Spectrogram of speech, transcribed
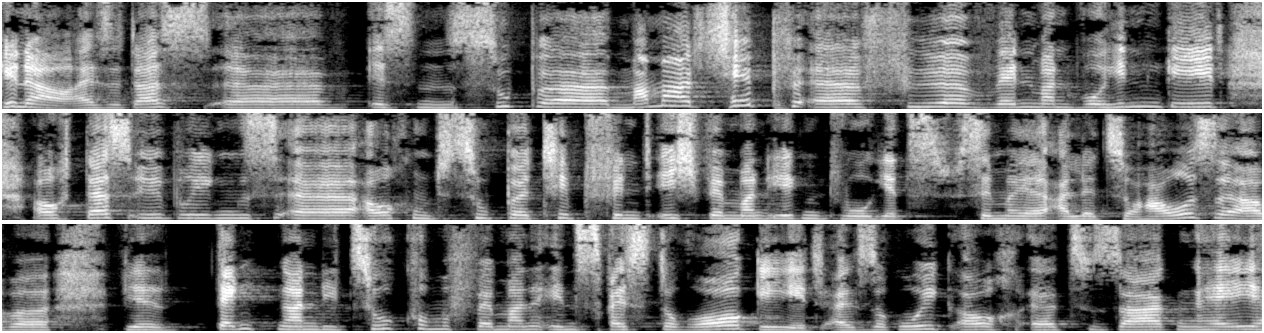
Genau, also das äh, ist ein super Mama-Tipp äh, für, wenn man wohin geht. Auch das übrigens äh, auch ein super Tipp finde ich, wenn man irgendwo jetzt sind wir ja alle zu Hause, aber wir Denken an die Zukunft, wenn man ins Restaurant geht. Also ruhig auch äh, zu sagen, hey,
